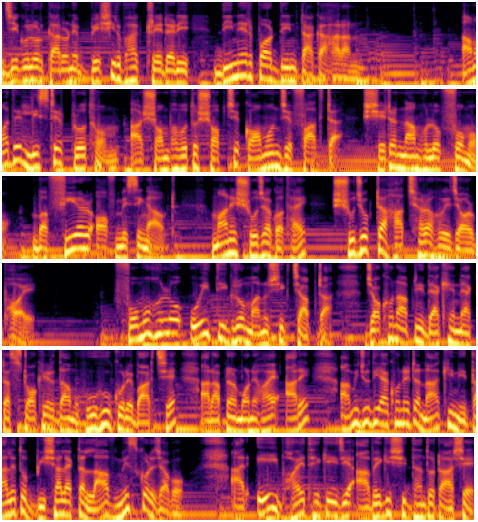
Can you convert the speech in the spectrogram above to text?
যেগুলোর কারণে বেশিরভাগ ট্রেডারই দিনের পর দিন টাকা হারান। আমাদের লিস্টের প্রথম আর সম্ভবত সবচেয়ে কমন যে ফাঁদটা, সেটার নাম হলো ফোমো বা ফিয়ার অফ মিসিং আউট মানে সোজা কথায় সুযোগটা হাতছাড়া হয়ে যাওয়ার ভয়। ফোমো হল ওই তীব্র মানসিক চাপটা, যখন আপনি দেখেন একটা স্টকের দাম হু হু করে বাড়ছে আর আপনার মনে হয়, আরে, আমি যদি এখন এটা না কিনি, তাহলে তো বিশাল একটা লাভ মিস করে যাব। আর এই ভয় থেকেই যে আবেগী সিদ্ধান্তটা আসে,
